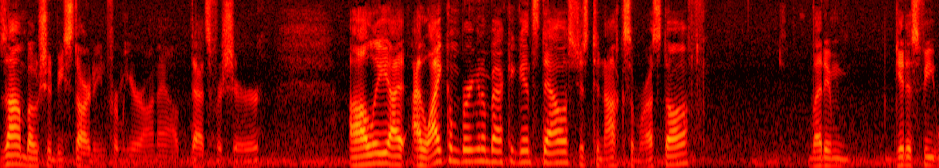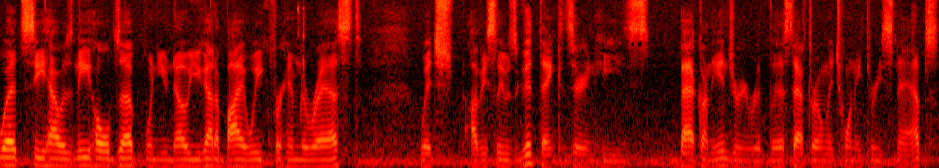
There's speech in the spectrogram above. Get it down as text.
Zombo should be starting from here on out. That's for sure. Hali, I, I like him bringing him back against Dallas just to knock some rust off. Let him get his feet wet, see how his knee holds up when you know you got a bye week for him to rest. which obviously was a good thing considering he's back on the injury list after only 23 snaps.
